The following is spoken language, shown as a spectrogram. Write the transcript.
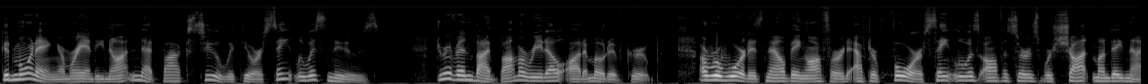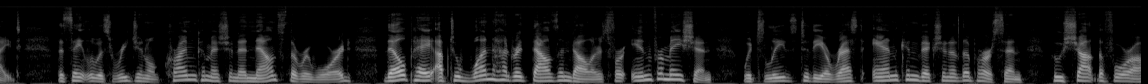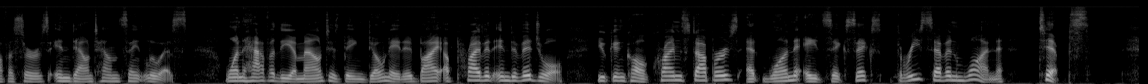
Good morning. I'm Randy Naughton at Fox 2 with your St. Louis news. Driven by Bomarito Automotive Group. A reward is now being offered after four St. Louis officers were shot Monday night. The St. Louis Regional Crime Commission announced the reward. They'll pay up to $100,000 for information which leads to the arrest and conviction of the person who shot the four officers in downtown St. Louis. One half of the amount is being donated by a private individual. You can call Crime Stoppers at 1 866 371 TIPS.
